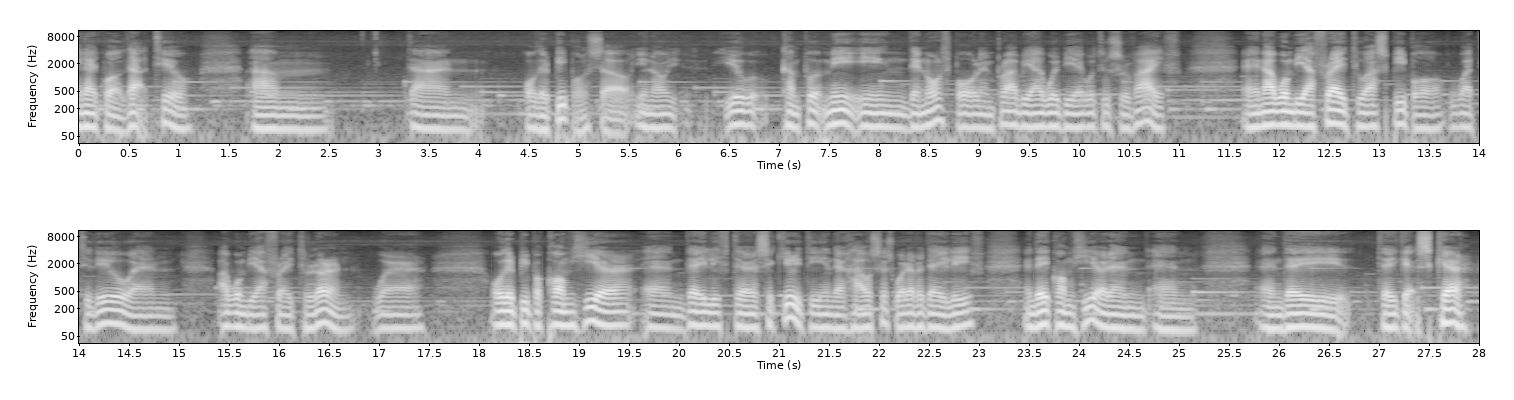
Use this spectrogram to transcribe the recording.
and I quote that too. Um, than other people. So, you know, you can put me in the North Pole and probably I will be able to survive. and I won't be afraid to ask people what to do, and I won't be afraid to learn. Where other people come here and they leave their security in their houses wherever they live, and they come here and and and they they get scared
